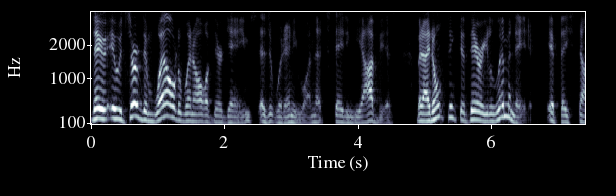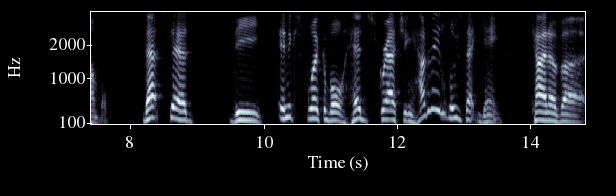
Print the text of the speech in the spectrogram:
They it would serve them well to win all of their games, as it would anyone. That's stating the obvious. But I don't think that they're eliminated if they stumble. That said, the inexplicable head scratching. How do they lose that game? Kind of uh,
